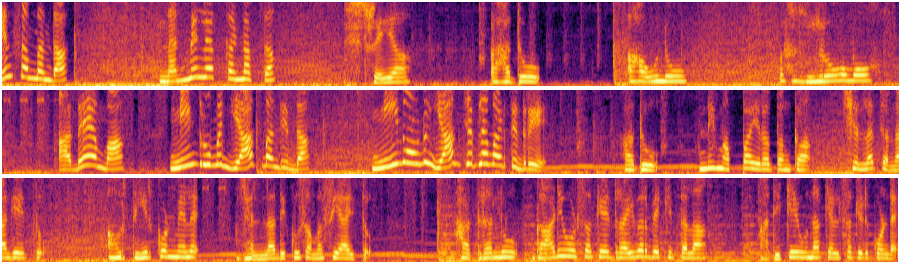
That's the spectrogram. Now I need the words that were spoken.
ಏನ್ ಸಂಬಂಧ? ನನ್ ಮೇಲೆ ಯಾಕೆ ಕಣ್ಣಾಗ್ತಾ? ಶ್ರೇಯ. ಅದು ಅವನು ರೂಮು. ಅದೇ ಅಮ್ಮ, ನಿನ್ ರೂಮಿಗೆ ಯಾಕೆ ಬಂದಿದ್ದ? ನೀನು ಅವನು ಯಾಕೆ ಜಗಳ ಮಾಡ್ತಿದ್ರಿ? ಅದು ನಿಮ್ಮಪ್ಪ ಇರೋ ತನಕ ಎಲ್ಲ ಚೆನ್ನಾಗೇ ಇತ್ತು. ಅವ್ರು ತೀರ್ಕೊಂಡ್ಮೇಲೆ ಎಲ್ಲದಕ್ಕೂ ಸಮಸ್ಯೆ ಆಯಿತು. ಅದರಲ್ಲೂ ಗಾಡಿ ಓಡ್ಸೋಕ್ಕೆ ಡ್ರೈವರ್ ಬೇಕಿತ್ತಲ್ಲ, ಅದಕ್ಕೆ ಇವನ್ನ ಕೆಲ್ಸಕ್ಕೆ ಇಟ್ಕೊಂಡೆ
